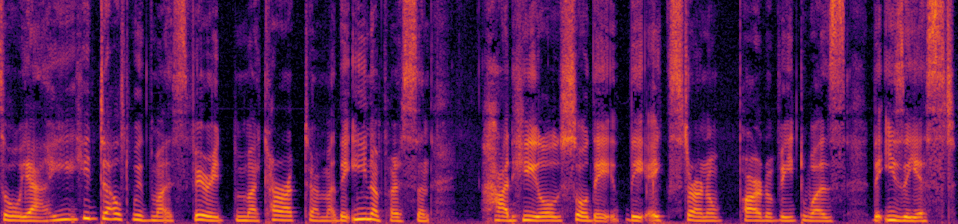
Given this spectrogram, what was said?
so yeah, he, he dealt with my spirit, my character, my, the inner person had healed. So the, the external part of it was the easiest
